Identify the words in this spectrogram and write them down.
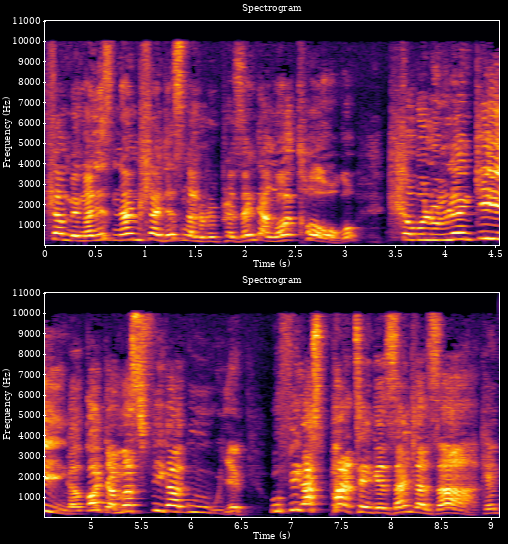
mhlambe ngalesi namhlanje singalurepresenta ngochoko hlobo luni lenkinga kodwa masifika kuye. Ufika siphathe ngezandla zakhe.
